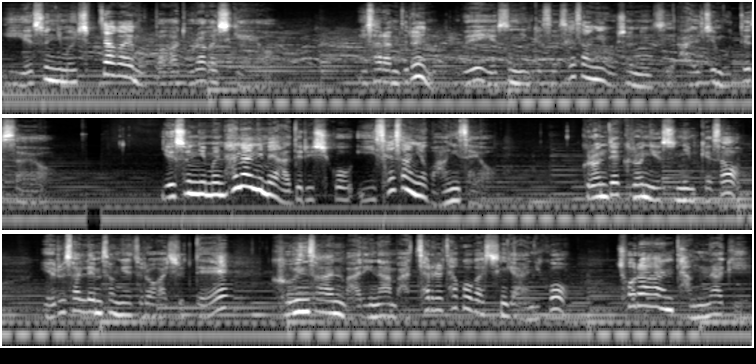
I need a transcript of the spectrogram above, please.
이 예수님을 십자가에 못 박아 돌아가시게 해요. 이 사람들은 왜 예수님께서 세상에 오셨는지 알지 못했어요. 예수님은 하나님의 아들이시고 이 세상의 왕이세요. 그런데 그런 예수님께서 예루살렘 성에 들어가실 때 근사한 말이나 마차를 타고 가신 게 아니고 초라한 당나귀,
